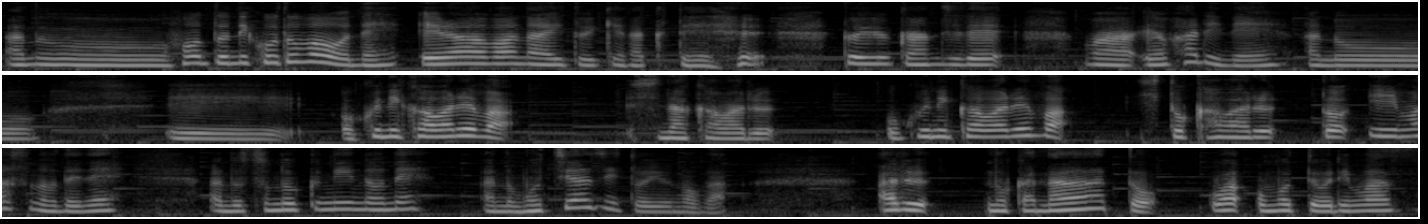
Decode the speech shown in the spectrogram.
あのー、本当に言葉をね、選ばないといけなくて という感じで、まあ、やはりね、あのー、えー、お国変われば品変わる。お国変われば人変わると言いますのでね、あの、その国のね、あの、持ち味というのがあるのかなとは思っております。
